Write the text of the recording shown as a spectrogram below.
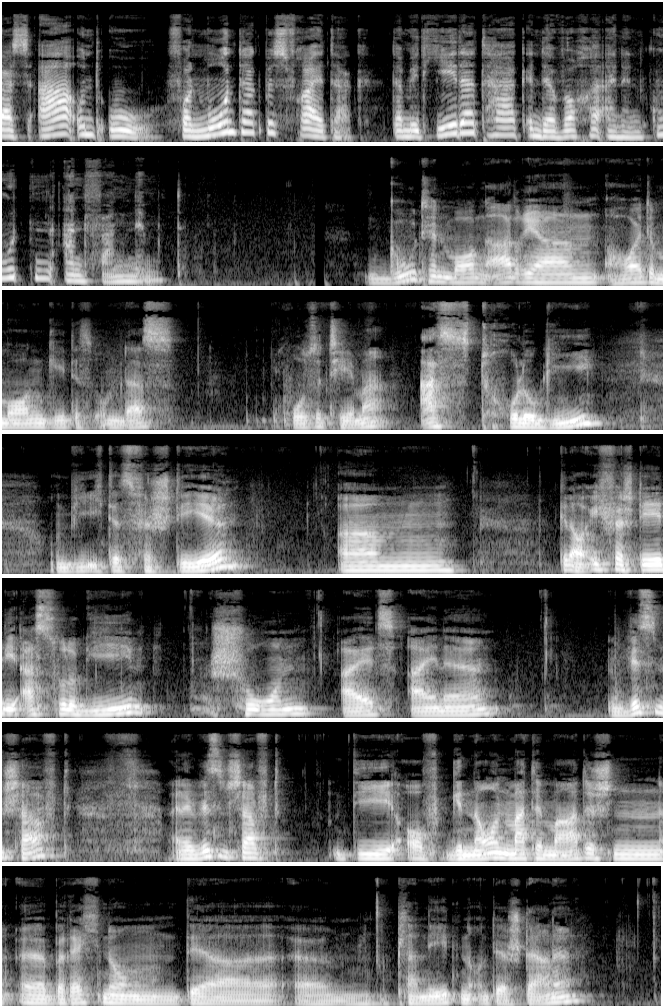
Das A und O von Montag bis Freitag, damit jeder Tag in der Woche einen guten Anfang nimmt. Guten Morgen, Adrian. Heute Morgen geht es um das große Thema Astrologie und wie ich das verstehe. Ähm, genau, ich verstehe die Astrologie schon als eine Wissenschaft, eine Wissenschaft, die auf genauen mathematischen äh, Berechnungen der ähm, Planeten und der Sterne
